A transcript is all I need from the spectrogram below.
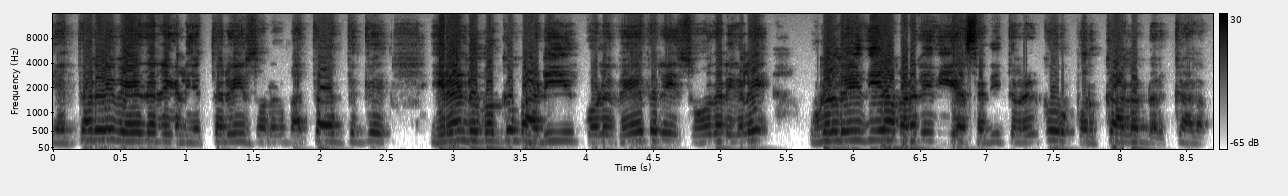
எத்தனை வேதனைகள் எத்தனை சொல்ல மத்தத்துக்கு இரண்டு பக்கம் அடியும் போல வேதனை சோதனைகளை உடல் ரீதியா மன ரீதியா சந்தித்தவர்களுக்கு ஒரு பொற்காலம் நற்காலம்.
